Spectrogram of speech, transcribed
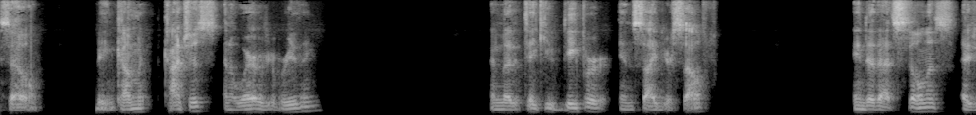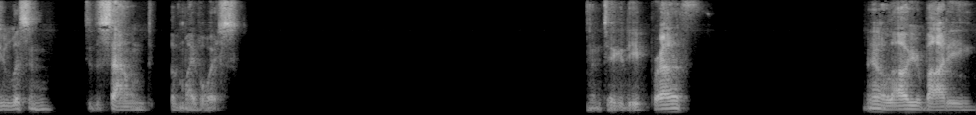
So become conscious and aware of your breathing and let it take you deeper inside yourself into that stillness as you listen to the sound of my voice. And take a deep breath and allow your body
